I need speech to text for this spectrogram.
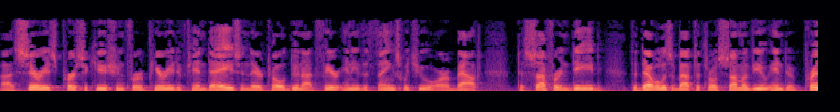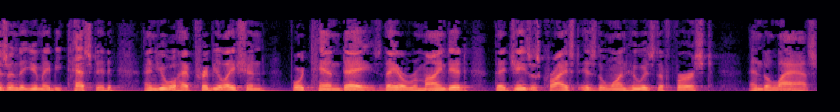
uh, serious persecution for a period of ten days, and they're told, "Do not fear any of the things which you are about to suffer. Indeed, the devil is about to throw some of you into prison that you may be tested, and you will have tribulation for ten days. They are reminded that Jesus Christ is the one who is the first and the last,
